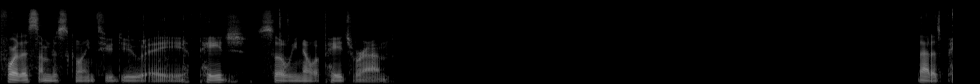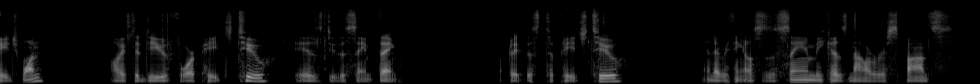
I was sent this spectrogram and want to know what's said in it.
For this, I'm just going to do a page so we know what page we're on. That is page one. All we have to do for page two is do the same thing. Update this to page two, and everything else is the same because now our response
